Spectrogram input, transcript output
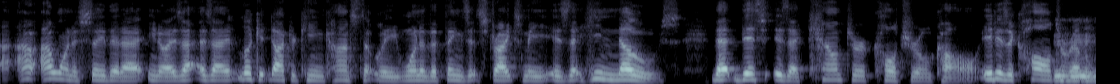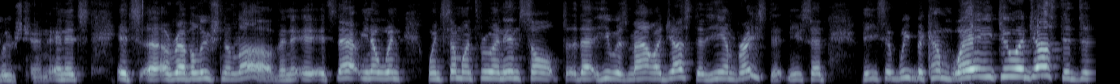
I, I want to say that I, you know, as I as I look at Dr. King constantly, one of the things that strikes me is that he knows that this is a countercultural call. It is a call to Mhm. revolution, and it's it's a revolution of love. And it, it's that you know when when someone threw an insult that he was maladjusted, he embraced it, and he said he said we become way too adjusted to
